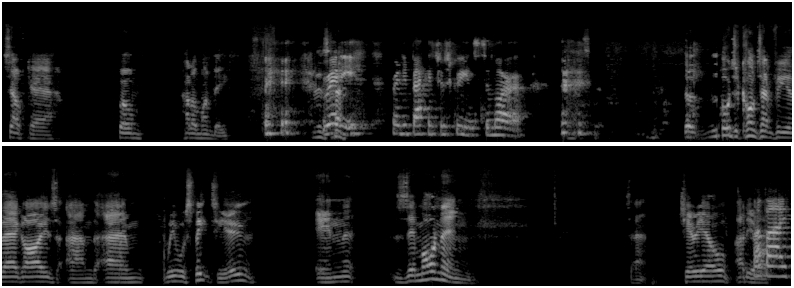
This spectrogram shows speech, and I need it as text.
Self care. Boom. Hello Monday. ready, ready back at your screens tomorrow. So loads of content for you there, guys, and um, we will speak to you in the morning. So, cheerio, adios. Bye bye.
